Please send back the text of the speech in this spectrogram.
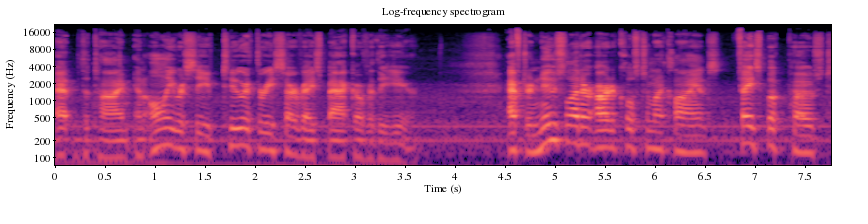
at the time and only received two or three surveys back over the year. After newsletter articles to my clients, Facebook posts,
